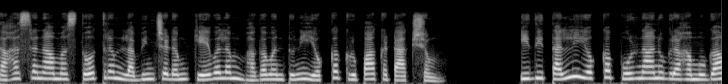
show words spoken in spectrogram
సహస్రనామ స్తోత్రం లభించడం కేవలం భగవంతుని యొక్క కృపాకటాక్షం. ఇది తల్లి యొక్క పూర్ణానుగ్రహముగా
